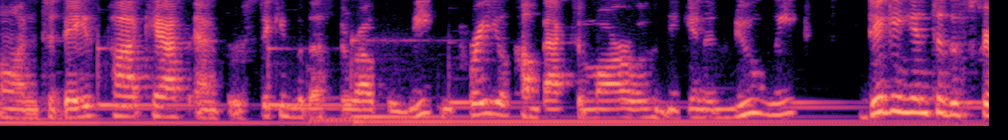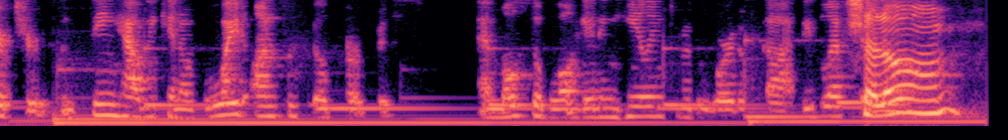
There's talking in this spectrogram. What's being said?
on today's podcast and for sticking with us throughout the week. We pray you'll come back tomorrow as we begin a new week, digging into the scriptures and seeing how we can avoid unfulfilled purpose. And most of all, getting healing through the word of God. Be blessed. Shalom.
